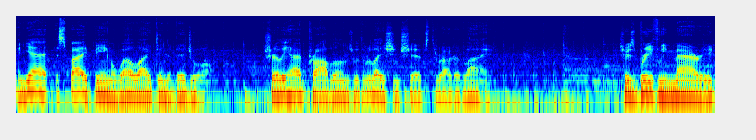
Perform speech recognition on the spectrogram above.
And yet, despite being a well liked individual, Shirley had problems with relationships throughout her life. She was briefly married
